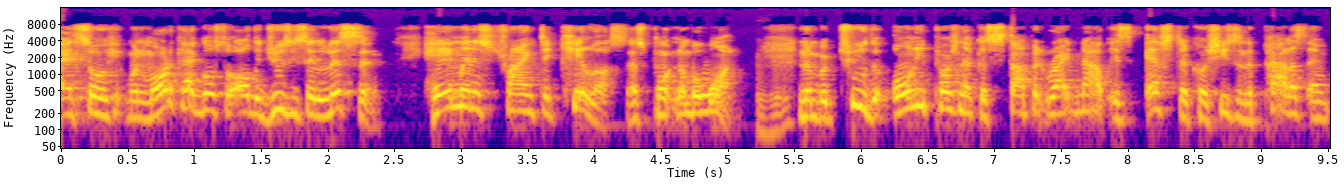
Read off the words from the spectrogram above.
And so he- when Mordecai goes to all the Jews, he said, Listen, Haman is trying to kill us. That's point number one. Mm-hmm. Number two, the only person that could stop it right now is Esther because she's in the palace. And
